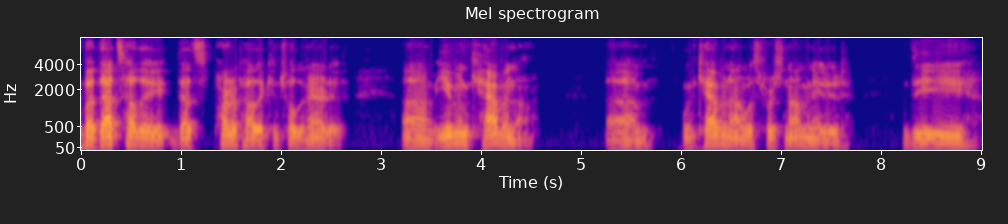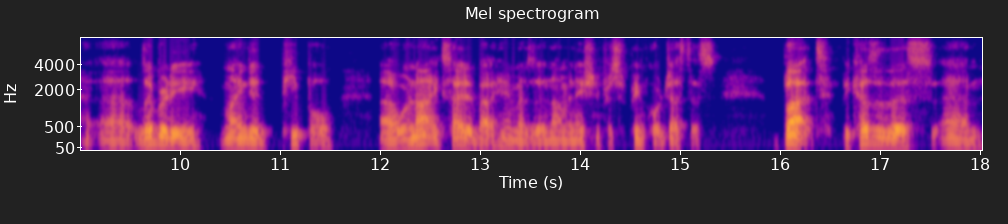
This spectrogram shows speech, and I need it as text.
but that's how they that's part of how they control the narrative. Um, even Kavanaugh, um, when Kavanaugh was first nominated, the uh, liberty minded people uh, were not excited about him as a nomination for Supreme Court justice. But because of this, um,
